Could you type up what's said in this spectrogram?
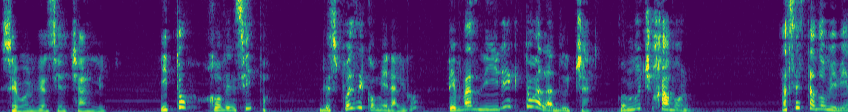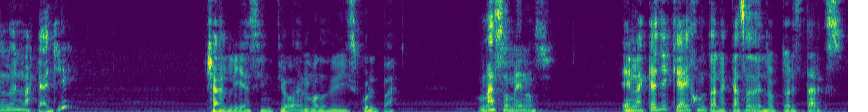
Se volvió hacia Charlie. ¿Y tú, jovencito? Después de comer algo, te vas directo a la ducha, con mucho jabón. ¿Has estado viviendo en la calle? Charlie asintió en modo de disculpa. Más o menos. En la calle que hay junto a la casa del doctor Starks.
